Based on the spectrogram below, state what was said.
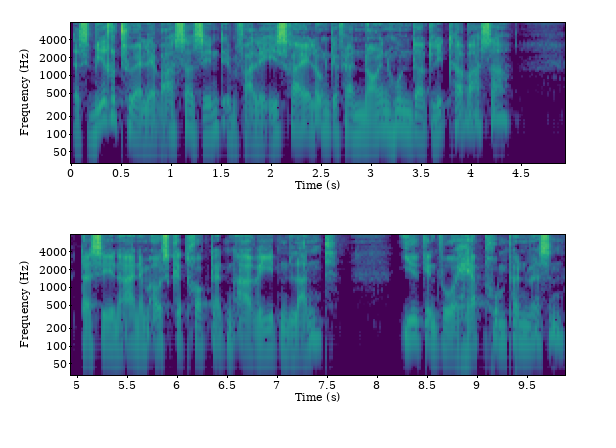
Das virtuelle Wasser sind im Falle Israel ungefähr 900 Liter Wasser, das Sie in einem ausgetrockneten, ariden Land irgendwo herpumpen müssen,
